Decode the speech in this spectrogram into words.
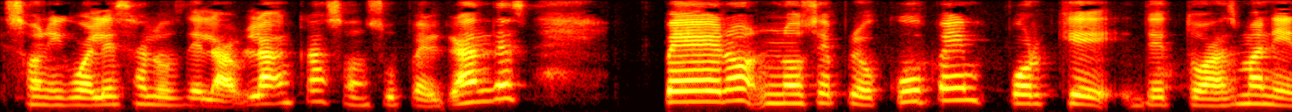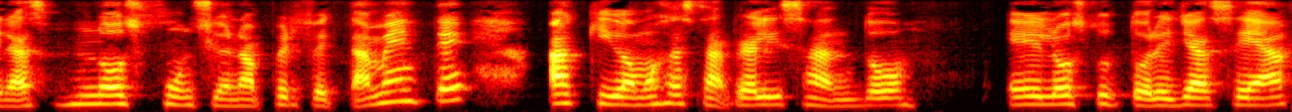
son iguales a los de la blanca, son súper grandes, pero no se preocupen porque de todas maneras nos funciona perfectamente. Aquí vamos a estar realizando eh, los tutores, ya sea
